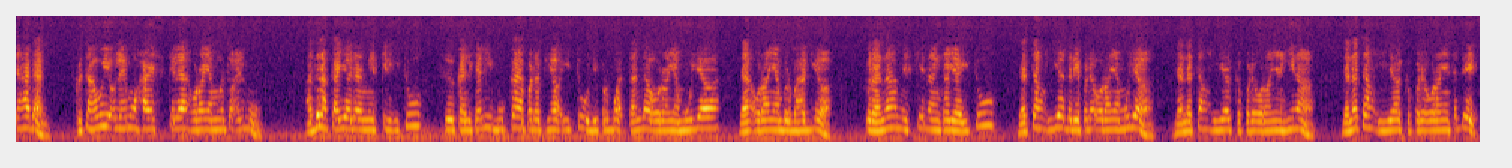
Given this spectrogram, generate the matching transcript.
syahadan. Ketahui olehmu hai sekalian orang yang menuntut ilmu. Adalah kaya dan miskin itu sekali-kali bukan pada pihak itu diperbuat tanda orang yang mulia dan orang yang berbahagia. Kerana miskin dan kaya itu datang ia daripada orang yang mulia dan datang ia kepada orang yang hina dan datang ia kepada orang yang cerdik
